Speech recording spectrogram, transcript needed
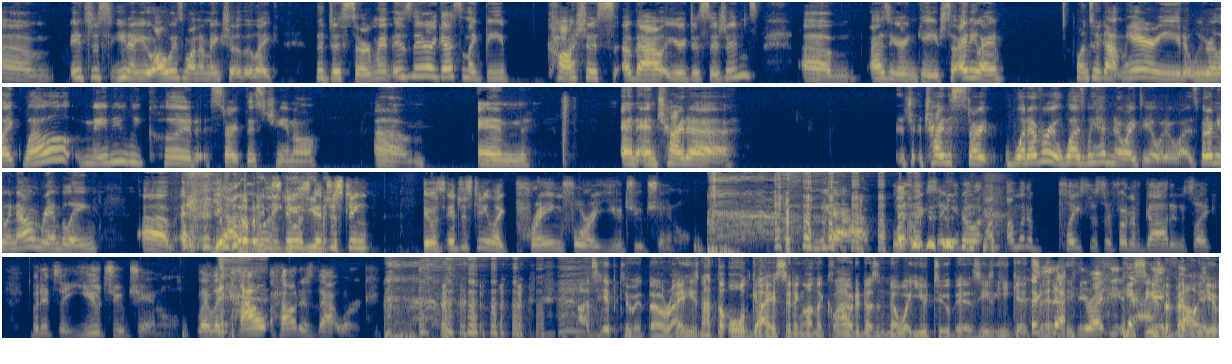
um it's just you know you always want to make sure that like the discernment is there i guess and like be cautious about your decisions um as you're engaged. So anyway once we got married we were like well maybe we could start this channel um and and and try to try to start whatever it was. We had no idea what it was, but anyway, now I'm rambling. Um, Yeah, No, it but I was, it you- was you ma- interesting. It was interesting, like praying for a YouTube channel. yeah, Like, like saying, you know what, I'm, I'm gonna place this in front of God, and it's like, but it's a YouTube channel. Like, like how how does that work? God's hip to it though, right? He's not the old guy sitting on the cloud who doesn't know what YouTube is. He he gets it. Exactly right. He sees the value.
